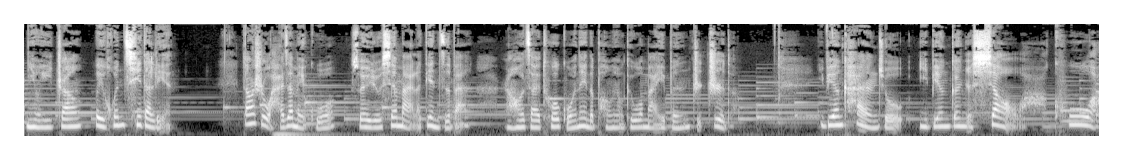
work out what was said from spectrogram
你有一张未婚妻的脸》。当时我还在美国，所以就先买了电子版，然后再托国内的朋友给我买一本纸质的。一边看就一边跟着笑啊、哭啊，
